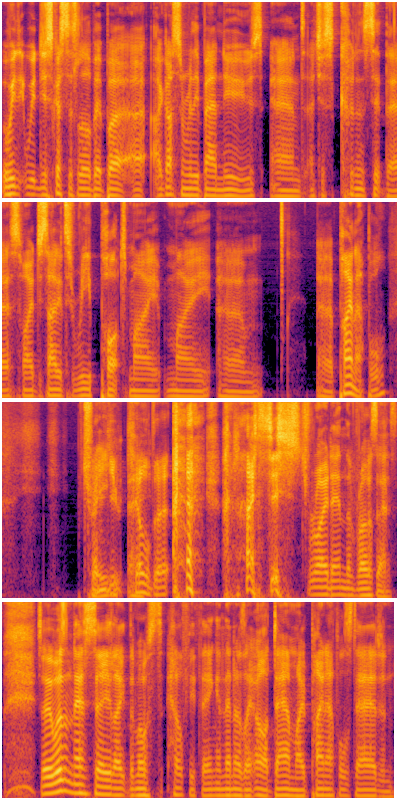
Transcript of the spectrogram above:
we we discussed this a little bit, but I, I got some really bad news, and I just couldn't sit there, so I decided to repot my my um, uh, pineapple tree. And you uh, killed it. I destroyed it in the process. So it wasn't necessarily like the most healthy thing. And then I was like, oh, damn, my pineapple's dead. And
